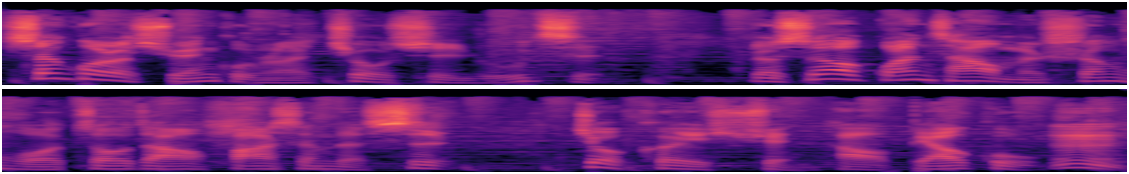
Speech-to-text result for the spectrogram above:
生活的选股呢就是如此，有时候观察我们生活周遭发生的事，就可以选到标股。嗯。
